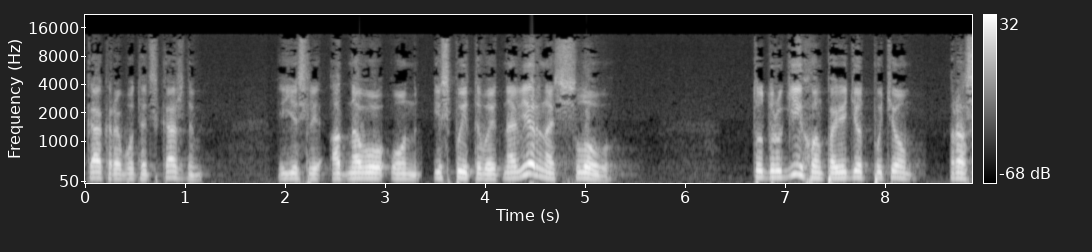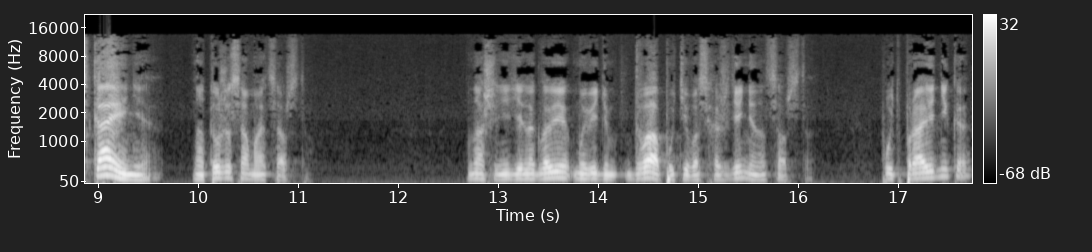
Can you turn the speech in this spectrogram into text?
как работать с каждым. И если одного он испытывает на верность Слову, то других он поведет путем раскаяния на то же самое царство в нашей недельной главе мы видим два пути восхождения на царство. Путь праведника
